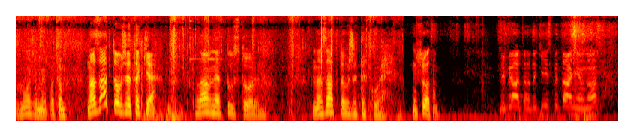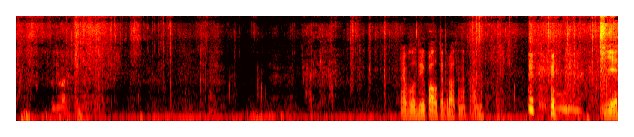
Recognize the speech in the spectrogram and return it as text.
Зможемо ми потім. Назад то вже таке. Головне в ту сторону. Назад то вже таке. Ну що там? Ребята, такі спитання у нас. Треба було дві палки брати, напевно. Є.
